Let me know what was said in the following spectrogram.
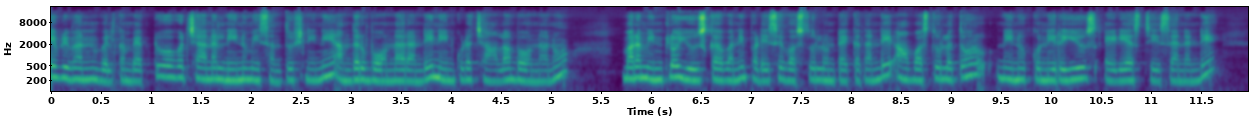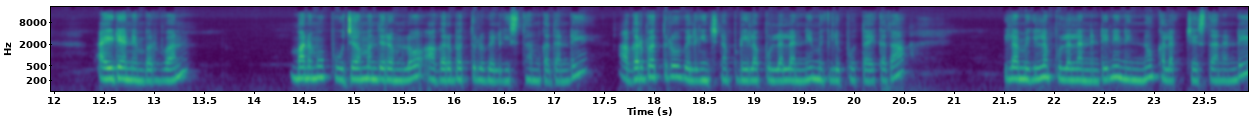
everyone welcome back to our channel నేను మీ సంతోష్నిని అందరూ బాగున్నారండి? నేను కూడా చాలా బాగున్నాను. మనం ఇంట్లో యూజ్ కావని పడేసే వస్తువులు ఉంటాయి కదండి? ఆ వస్తువులతో నేను కొన్ని రీయూస్ ఐడియాస్ చేశానండి. ఐడియా నెంబర్ వన్ మనము పూజా మందిరంలో అగరబత్తులు వెలిగిస్తాం కదండి? అగరబత్తులు వెలిగించినప్పుడు ఇలా పుల్లలన్నీ మిగిలిపోతాయి కదా? ఇలా మిగిలిన పుల్లలన్నింటినీ నిన్ను కలెక్ట్ చేస్తానండి.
